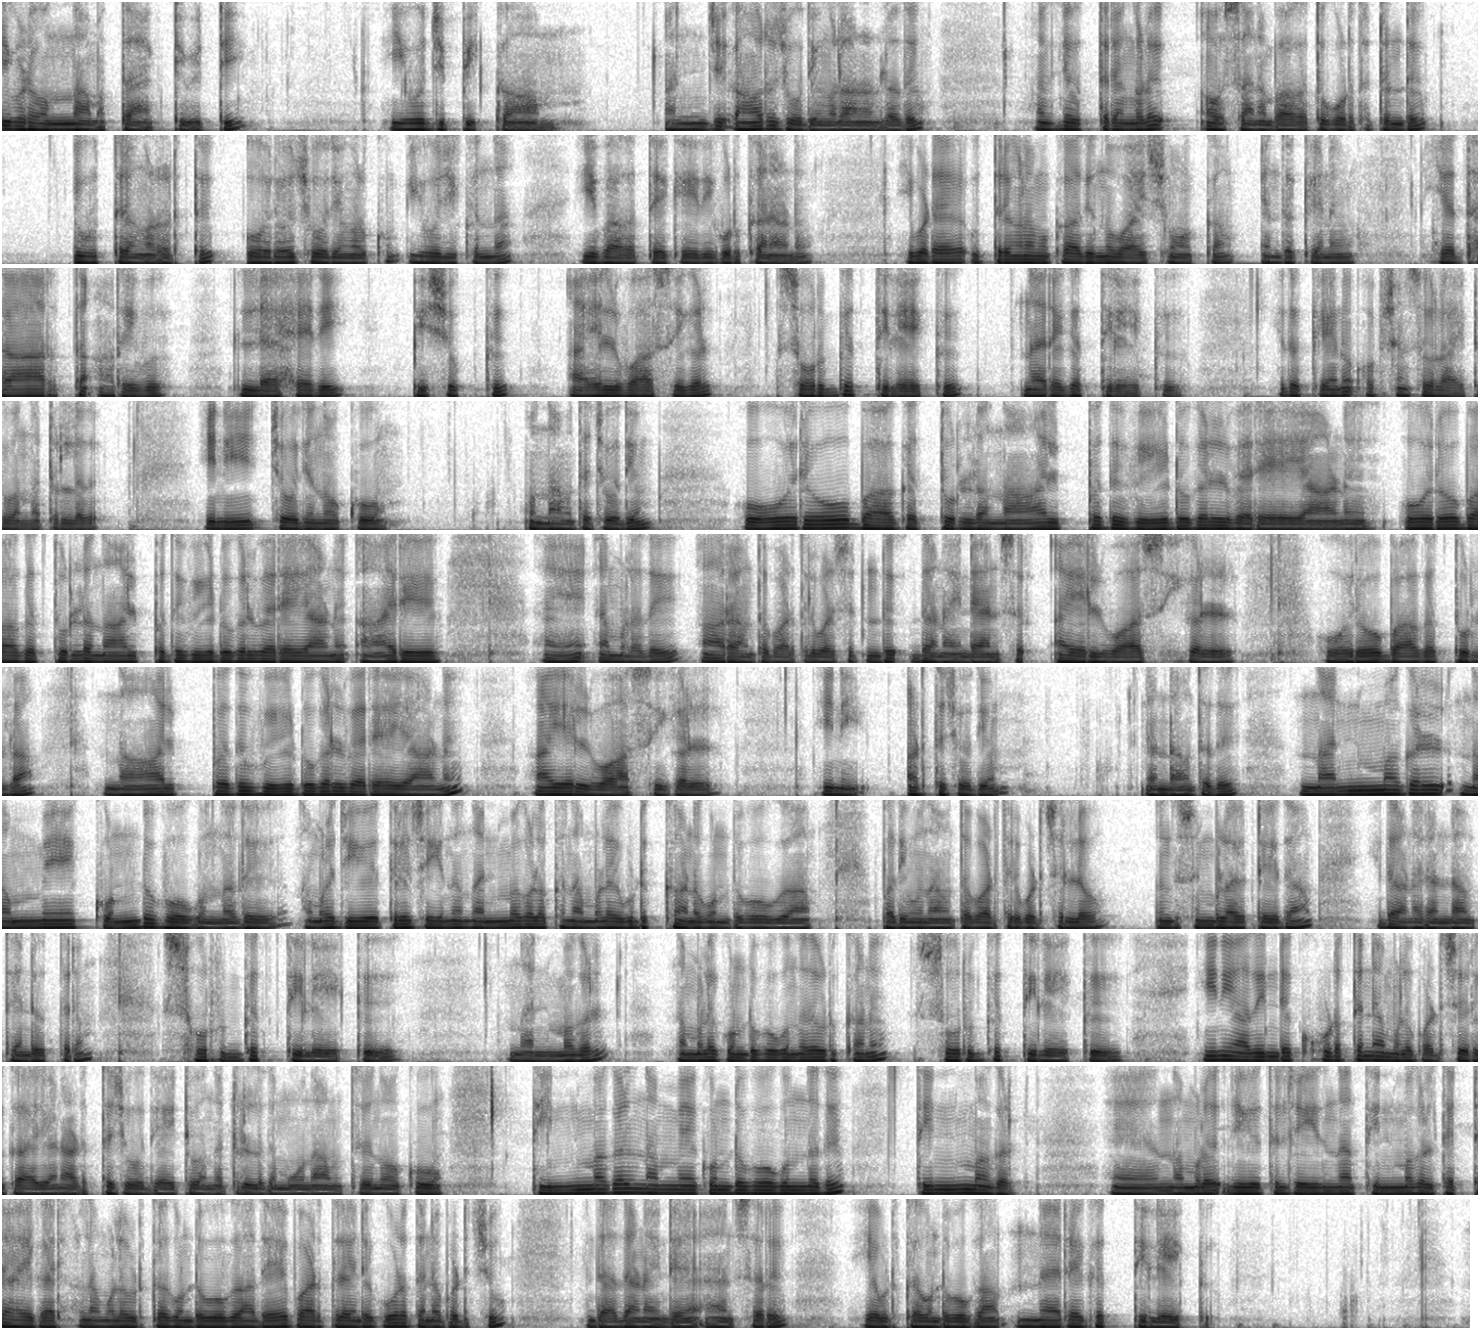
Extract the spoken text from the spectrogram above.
ഇവിടെ ഒന്നാമത്തെ ആക്ടിവിറ്റി യോജിപ്പിക്കാം. അഞ്ച് ആറ് ചോദ്യങ്ങളാണുള്ളത്. അതിന്റെ ഉത്തരങ്ങൾ അവസാന ഭാഗത്ത് കൊടുത്തിട്ടുണ്ട്. ഈ ഉത്തരങ്ങളെടുത്ത് ഓരോ ചോദ്യങ്ങൾക്കും യോജിക്കുന്ന ഈ ഭാഗത്തേക്ക് എഴുതി കൊടുക്കാനാണ്. ഇവിടെ ഉത്തരങ്ങൾ നമുക്ക് ആദ്യം ഒന്ന് വായിച്ചു നോക്കാം. എന്തൊക്കെയാണ്? യഥാർത്ഥ അറിവ് ലഹരി പിശുക്ക് അയൽവാസികൾ സ്വർഗത്തിലേക്ക് നരകത്തിലേക്ക്. ഇതൊക്കെയാണ് ഓപ്ഷൻസുകളായിട്ട് വന്നിട്ടുള്ളത്. ഇനി ചോദ്യം നോക്കൂ. ഒന്നാമത്തെ ചോദ്യം. ഓരോ ഭാഗത്തുള്ള നാൽപ്പത് വീടുകൾ വരെയാണ്. ഓരോ ഭാഗത്തുള്ള നാൽപ്പത് വീടുകൾ വരെയാണ് ആര്? നമ്മളത് ആറാമത്തെ പാഠത്തിൽ പഠിച്ചിട്ടുണ്ട്. ഇതാണ് അതിന്റെ ആൻസർ അയൽവാസികൾ. ഓരോ ഭാഗത്തുള്ള നാൽപ്പത് വീടുകൾ വരെയാണ് അയൽവാസികൾ. ഇനി അടുത്ത ചോദ്യം. രണ്ടാമത്തത്. നന്മകൾ നമ്മെ കൊണ്ടുപോകുന്നത്. നമ്മൾ ജീവിതത്തിൽ ചെയ്യുന്ന നന്മകളൊക്കെ നമ്മൾ എവിടേക്കാണ് കൊണ്ടുപോകുക പതിമൂന്നാമത്തെ പാഠത്തിൽ പഠിച്ചല്ലോ. ഇത് സിമ്പിളായിട്ട് എഴുതാം. ഇതാണ് രണ്ടാമത്തെ എന്റെ ഉത്തരം. സ്വർഗത്തിലേക്ക് നന്മകൾ നമ്മളെ കൊണ്ടുപോകുന്നത് എവിടേക്കാണ് സ്വർഗത്തിലേക്ക് ഇനി അതിന്റെ കൂടെ തന്നെ നമ്മൾ പഠിച്ചൊരു കാര്യമാണ് അടുത്ത ചോദ്യമായിട്ട് വന്നിട്ടുള്ളത്. മൂന്നാമത്തത് നോക്കൂ. തിന്മകൾ നമ്മെ കൊണ്ടുപോകുന്നത് തിന്മകൾ. നമ്മൾ ജീവിതത്തിൽ ചെയ്യുന്ന തിന്മകൾ തെറ്റായ കാര്യങ്ങൾ നമ്മൾ എവിടേക്കാ കൊണ്ടുപോകുക? അതേ പാഠത്തിൽ അതിന്റെ കൂടെ തന്നെ പഠിച്ചു. ഇത് അതാണ് അതിന്റെ ആൻസർ എവിടേക്കാ കൊണ്ടുപോകുക? നരകത്തിലേക്ക്.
